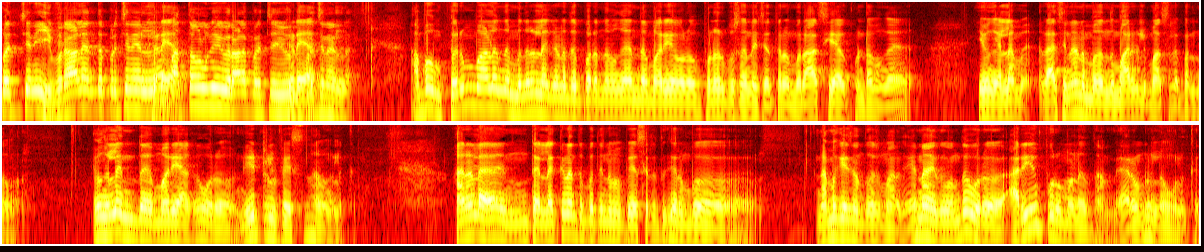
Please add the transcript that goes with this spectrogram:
பிரச்சனை இவரால் எந்த பிரச்சனையும் இல்லை மற்றவங்களுக்கும் இவரால் பிரச்சனை பிரச்சனை இல்லை. அப்போ பெரும்பாலும் இந்த மிதுன லக்கணத்தை பிறந்தவங்க இந்த மாதிரி ஒரு புனர்பூச நட்சத்திரம் ராசியாக கொண்டவங்க இவங்க எல்லாமே ராசினா நம்ம இந்த மார்கழி மாதத்தில் பிறந்தவங்க. இவங்கெல்லாம் இந்த மாதிரியாக ஒரு நியூட்ரல் ஃபேஸ் தான் அவங்களுக்கு. அதனால் இந்த லக்கணத்தை பற்றி நம்ம பேசுகிறதுக்கு ரொம்ப நமக்கே சந்தோஷமாக இருக்குது ஏன்னா இது வந்து ஒரு அறிவுபூர்வமானது தான் வேற ஒன்றும் இல்லை உங்களுக்கு.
